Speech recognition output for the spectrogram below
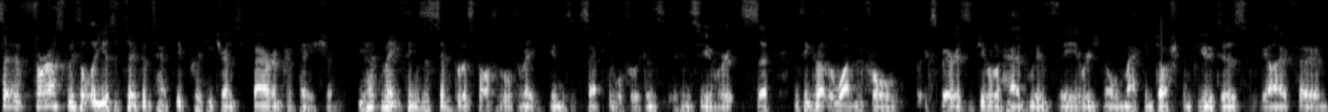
So for us, we thought the use of tokens had to be pretty transparent for patients. You have to make things as simple as possible to make things acceptable for the cons- consumer. It's uh, we think about the wonderful experiences people have had with the original Macintosh computers, with the iPhone,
